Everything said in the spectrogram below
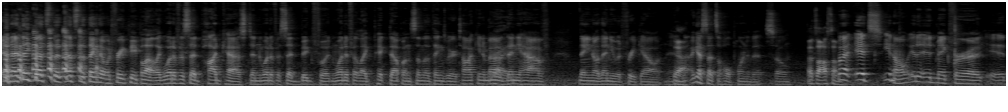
and I think that's the that's the thing that would freak people out. Like, what if it said podcast, and what if it said Bigfoot, and what if it like picked up on some of the things we were talking about? Right. Then you have, then you know, then you would freak out. And Yeah. I guess that's the whole point of it. So, That's awesome. but it's you know, it, it'd make for a, a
